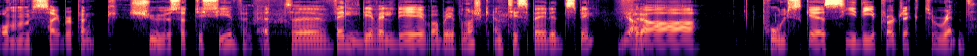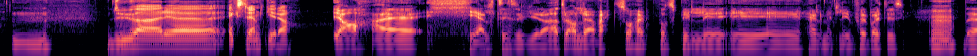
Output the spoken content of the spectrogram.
om Cyberpunk 2077. Et eh, veldig, veldig Hva blir det på norsk? Anticipated spill Ja. fra polske CD Project Red. Mm. Du er eh, ekstremt gira. Ja, jeg er helt sinnssykt gira. Jeg tror aldri jeg har vært så hype på et spill i, i hele mitt liv før, faktisk. Mm. Det,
